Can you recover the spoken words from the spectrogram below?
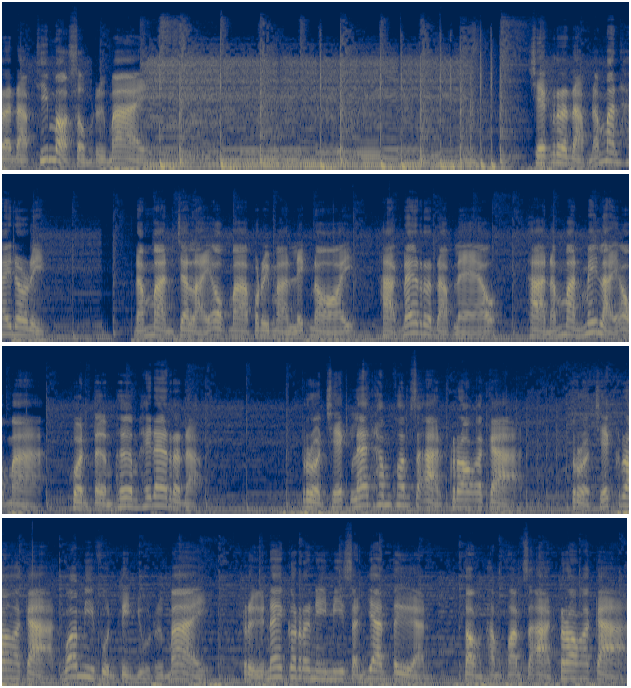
ระดับที่เหมาะสมหรือไม่ ช็คระดับน้ำมันไฮดรอลิก น้ำมันจะไหลออกมาปริมาณเล็กน้อย หากได้ระดับแล้ว ถ้าน้ำมันไม่ไหลออกมา ควรเติมเพิ่มให้ได้ระดับ ตรวจเช็คและทำความสะอาดกรองอากาศ ตรวจเช็คกรองอากาศว่ามีฝุ่นติดอยู่หรือไม่ หรือในกรณีมีสัญญาณเตือน ต้องทำความสะอาดกรองอากาศ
